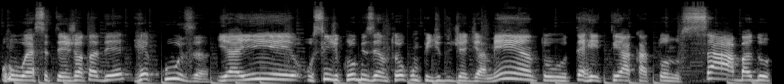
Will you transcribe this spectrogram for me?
o STJD recusa. E aí o Clubes entrou com um pedido de adiamento, o TRT acatou no sábado,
